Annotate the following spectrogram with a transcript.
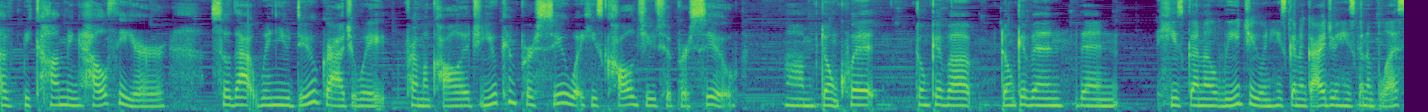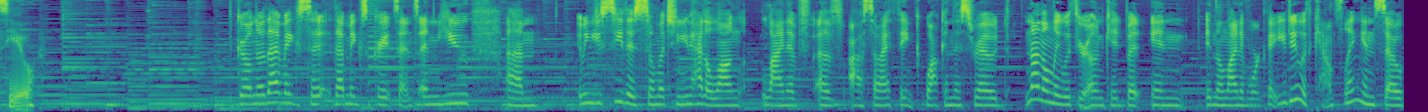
of becoming healthier so that when you do graduate from a college, you can pursue what He's called you to pursue. Um, don't quit, don't give up, don't give in. Then He's gonna lead you and He's gonna guide you and He's gonna bless you. Girl, no, that makes that makes great sense. And you, um, I mean, you see this so much, and you had a long line of, of also, I think, walking this road, not only with your own kid, but in in the line of work that you do with counseling. And so,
